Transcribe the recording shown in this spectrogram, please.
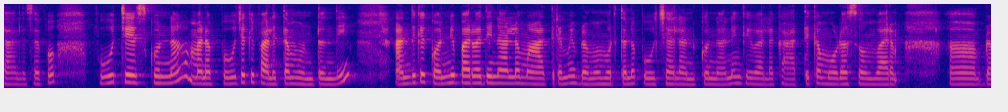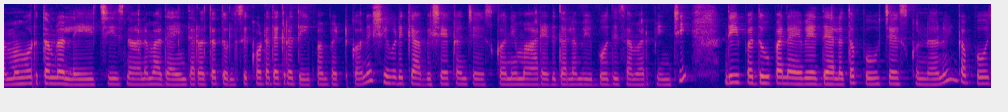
చాలాసేపు పూజ చేసుకున్న మన పూజకి ఫలితం ఉంటుంది. అందుకే కొన్ని పర్వదినాల్లో మాత్రమే బ్రహ్మముహూర్తంలో పూజ చేయాలనుకున్నాను. ఇంక ఇవాళ కార్తీక మూడో సోమవారం బ్రహ్మముహూర్తంలో లేచి స్నానం అది అయిన తర్వాత తులసి కోట దగ్గర దీపం పెట్టుకొని శివుడికి అభిషేకం చేసుకొని మారేడుదలం విభూది సమర్పించి దీపధూప నైవేద్యాలతో పూజ పూజ చేసుకున్నాను. ఇంకా పూజ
